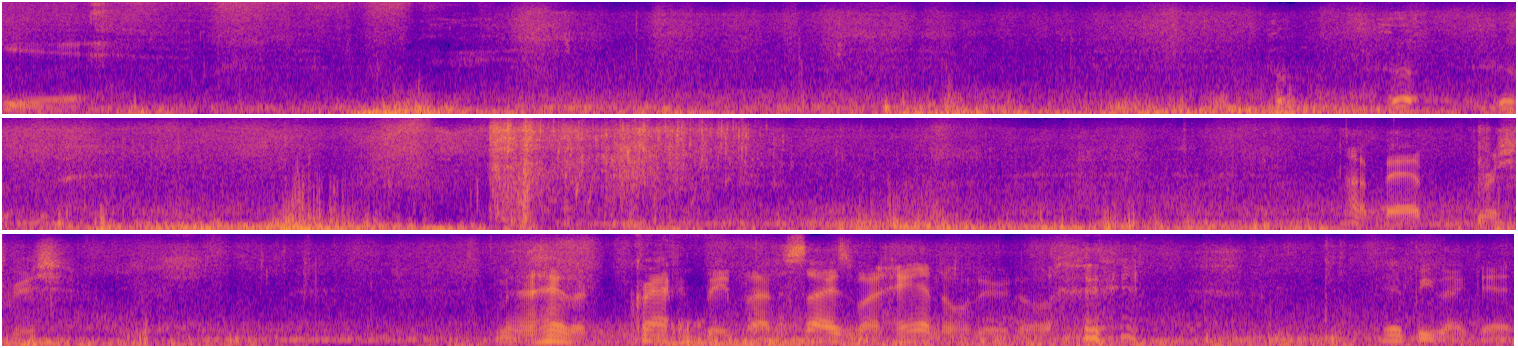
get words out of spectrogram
Yeah. Not bad, first fish. Man, I had a crappie bait by the size of my hand on there though. It'd be like that.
